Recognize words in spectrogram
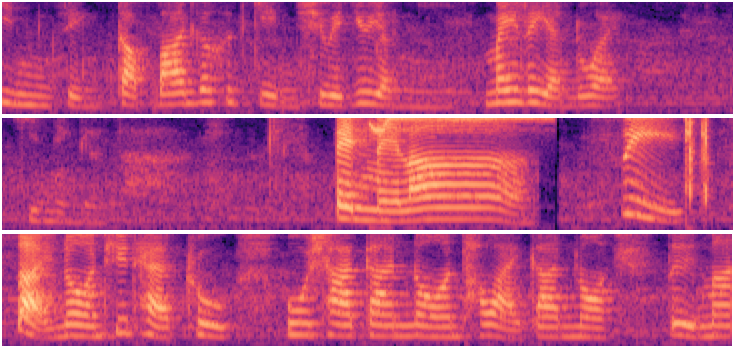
กินจริงๆกลับบ้านก็คือกินชีวิตอยู่อย่างนี้ ไม่เรียนด้วย กินอย่างเดียวจ้าเป็นไหมล่ะ 4. สายนอนที่แท้ทรู บูชาการนอนถวายการนอน ตื่นมา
